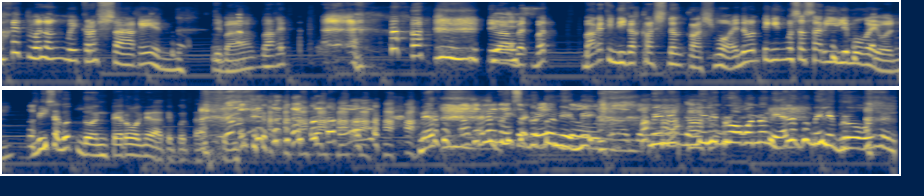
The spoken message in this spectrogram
bakit walang may crush sa akin? 'Di ba? Bakit 'Di ba? Yes. But, but bakit hindi ka crush ng crush mo? And naman tingin mo sa sarili mo ngayon, May sagot doon, pero wag na natin punta. Meron, alam ko yung sagot doon eh. May, may, li- may libro ko nun eh. Alam ko may libro ko nun.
